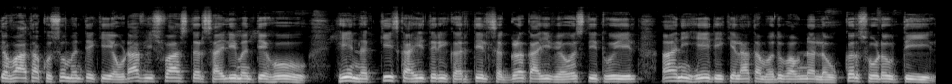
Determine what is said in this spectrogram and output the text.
तेव्हा आता कुसुम म्हणते की एवढा विश्वास तर सायली म्हणते हो. हे नक्कीच काहीतरी करतील सगळं काही व्यवस्थित होईल आणि हे देखील आता मधुभावना लवकर सोडवतील.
